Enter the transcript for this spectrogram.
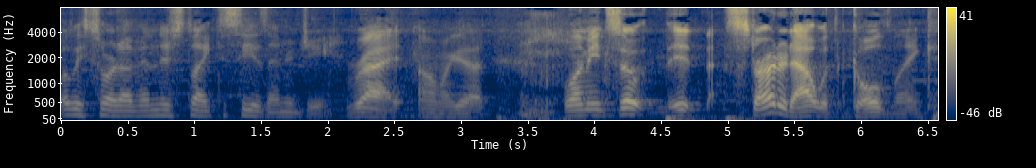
at least sort of, and just like to see his energy. Right. Oh my god. Well, I mean, so it started out with GoldLink,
